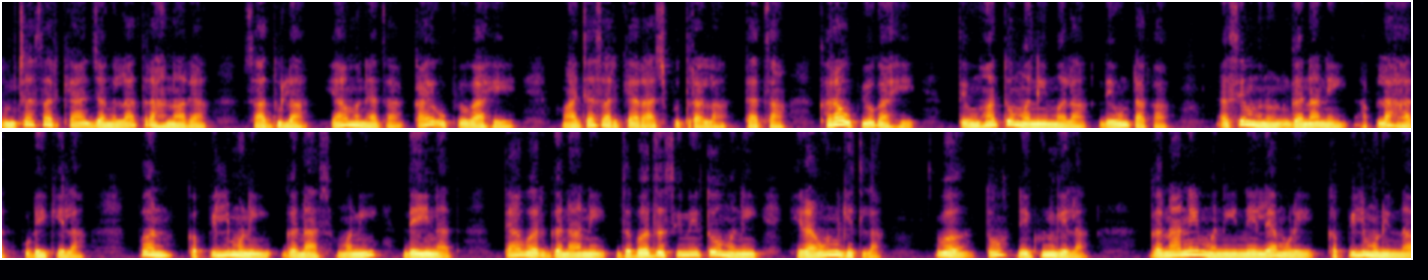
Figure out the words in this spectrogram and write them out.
तुमच्यासारख्या जंगलात राहणाऱ्या साधूला या मण्याचा काय उपयोग आहे? माझ्यासारख्या राजपुत्राला त्याचा खरा उपयोग आहे. तेव्हा तो मणी मला देऊन टाका असे म्हणून गणाने आपला हात पुढे केला. पण कपिल मुनी गणास मणी देईनात. त्यावर गणाने जबरदस्तीने तो मणी हिरावून घेतला व तो निघून गेला. गणाने मणी नेल्यामुळे कपिल मुनींना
